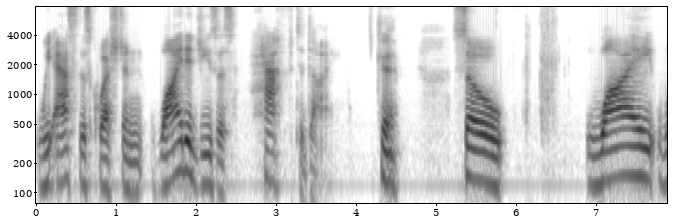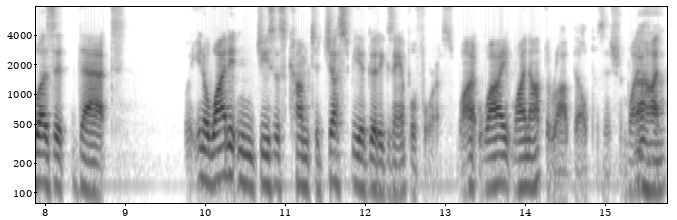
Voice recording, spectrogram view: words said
we ask this question: Why did Jesus have to die? Okay. So, why was it that, you know, why didn't Jesus come to just be a good example for us? Why, why, why not the Rob Bell position? Why Uh-huh. not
